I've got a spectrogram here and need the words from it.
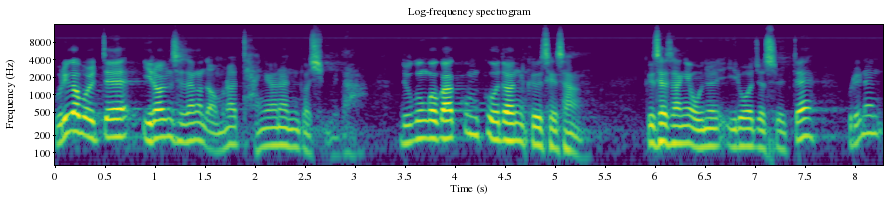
우리가 볼 때 이런 세상은 너무나 당연한 것입니다. 누군가가 꿈꾸던 그 세상, 그 세상에 오늘 이루어졌을 때 우리는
